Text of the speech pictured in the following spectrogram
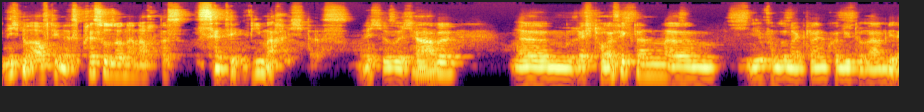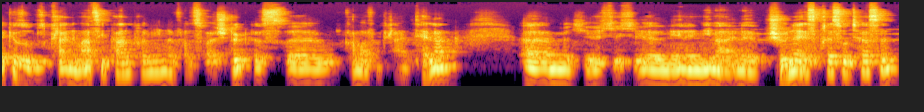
Nicht nur auf den Espresso, sondern auch das Setting. Wie mache ich das? Nicht? Also ich habe ähm, recht häufig dann ähm, hier von so einer kleinen Konditorei um die Ecke so, so kleine Marzipanpraline von zwei Stück. Das äh, kommen auf einen kleinen Teller. Ähm, ich ich, ich äh, nehme nehme eine schöne Espresso-Tasse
